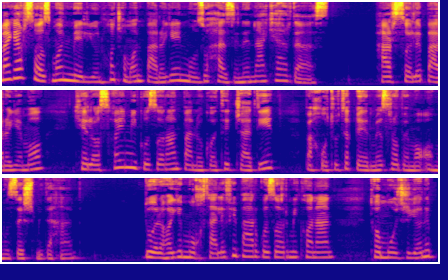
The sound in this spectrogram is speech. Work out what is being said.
مگر سازمان میلیون ها تومان برای این موضوع هزینه نکرده است هر ساله برای ما کلاس هایی می‌گذارند و نکات جدید و خطوط قرمز را به ما آموزش می‌دهند دوره های مختلفی برگزار می کنند تا مجریان,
